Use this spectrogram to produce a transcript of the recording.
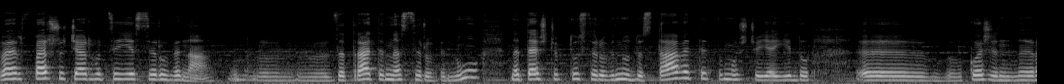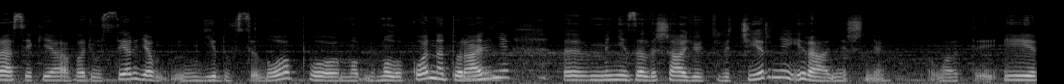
в першу чергу це є сировина. Е, Затрати на сировину, на те, щоб ту сировину доставити, тому що я їду кожен раз, як я варю сир, я їду в село по молоко натуральні. Е, Мені залишають вечірні і ранішні. От. І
